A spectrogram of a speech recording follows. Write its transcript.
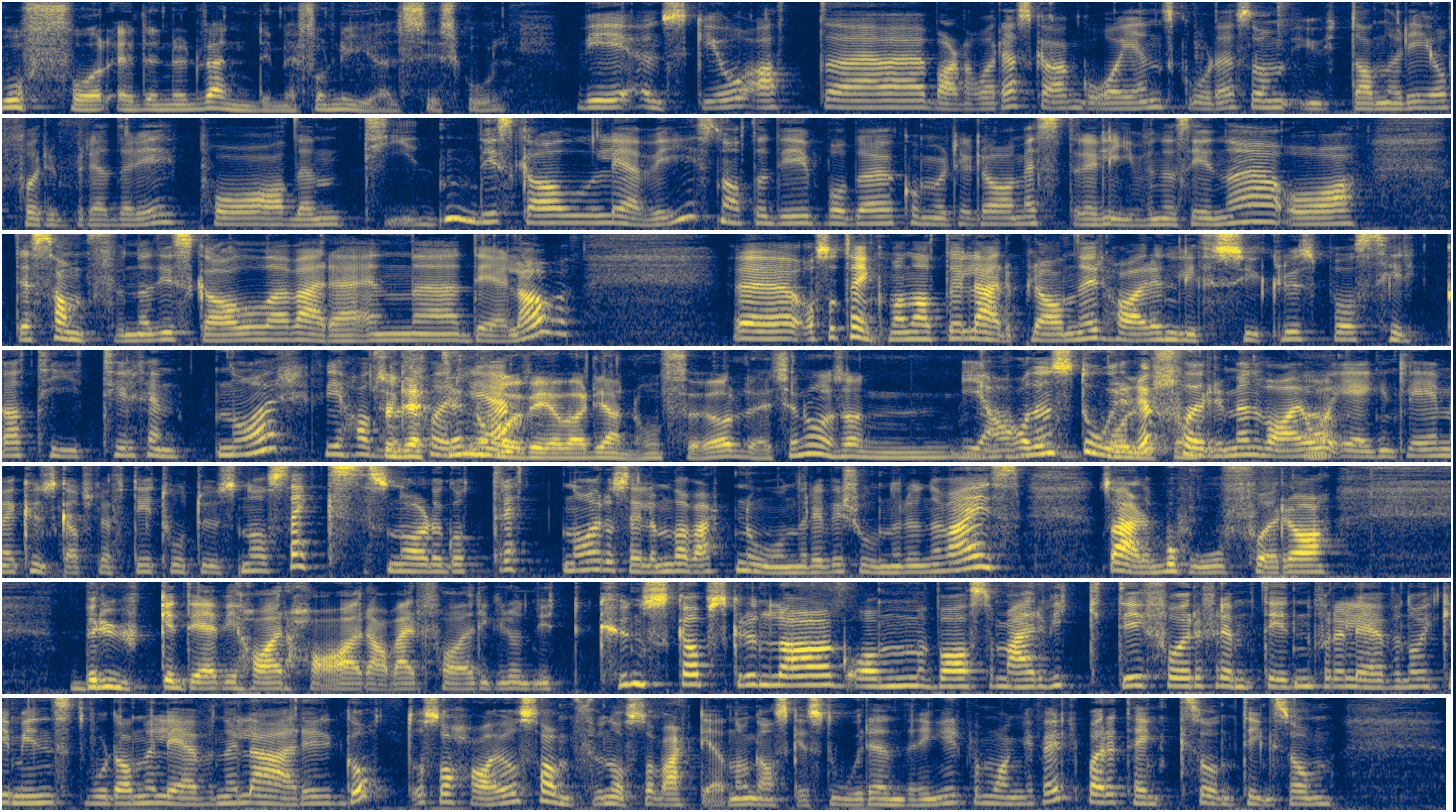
Hvorfor er det nødvendig med fornyelse i skolen? Vi ønsker jo at eh, barna våre skal gå i en skole som utdanner de og forbereder de på den tiden de skal leve i, sånn at de både kommer til å mestre livene sine og det samfunnet de skal være en eh, del av. Eh, og så tenker man at læreplaner har en livssyklus på ca. 10-15 år. så dette er noe vi har vært gjennom før? Det er ikke noe sånn Ja, og den store reformen var jo ja. egentlig med Kunnskapsløftet i 2006. Så nå har det gått 13 år, og selv om det har vært noen revisjoner underveis, så er det behov for å bruke det vi har, har av erfaringer og nytt kunnskapsgrunnlag om hva som er viktig for fremtiden for elevene, og ikke minst hvordan elevene lærer godt. Og så har jo samfunnet også vært gjennom ganske store endringer på mange felt. Bare tenk sånne ting som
